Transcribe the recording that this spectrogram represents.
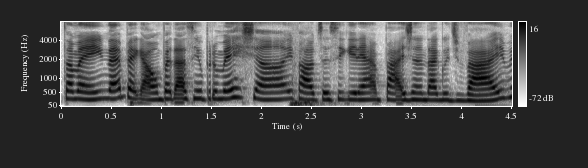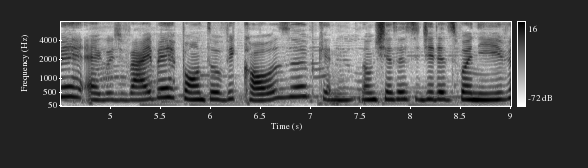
também, né, pegar um pedacinho pro Merchan e falar pra vocês seguirem a página da Good Viber. É goodviber.vicosa, porque não tinha essa cedilha disponível.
